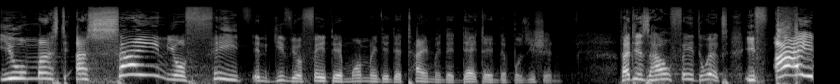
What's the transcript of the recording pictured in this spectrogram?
You must assign your faith and give your faith a moment and a time and the date and the position. That is how faith works. If I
